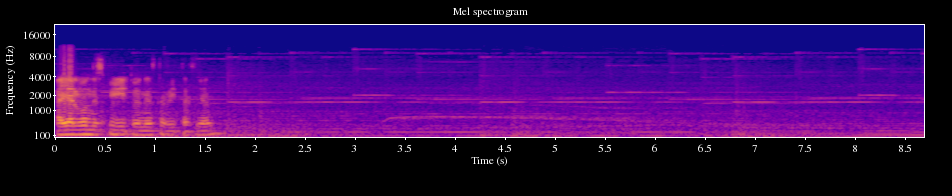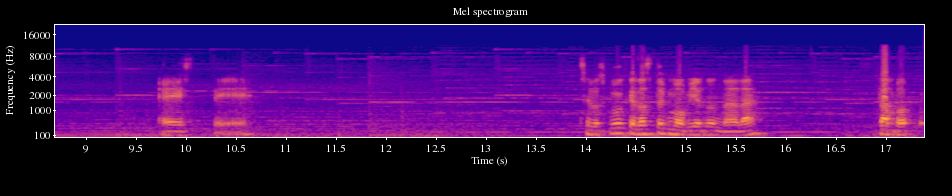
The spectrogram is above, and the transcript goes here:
¿Hay algún espíritu en esta habitación? Este. Se los juro que no estoy moviendo nada. Tampoco.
